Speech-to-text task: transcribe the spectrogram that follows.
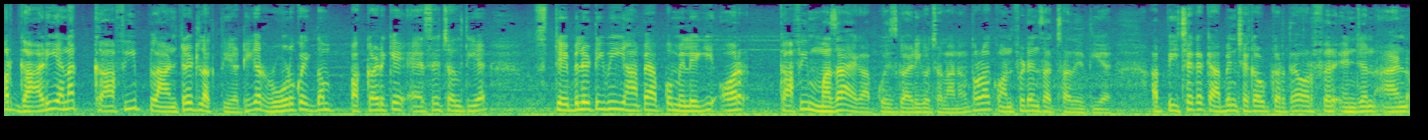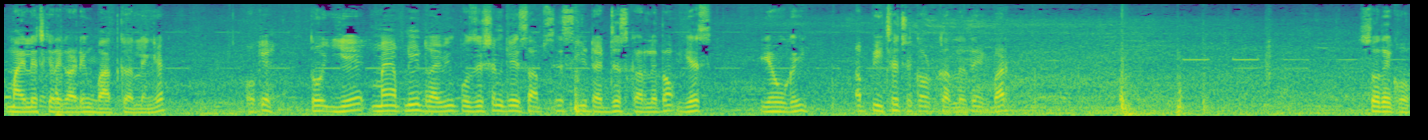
और गाड़ी है ना, काफ़ी प्लांटेड लगती है, ठीक है? रोड को एकदम पकड़ के ऐसे चलती है स्टेबिलिटी भी यहाँ पे आपको मिलेगी और काफ़ी मज़ा आएगा आपको इस गाड़ी को चलाने में, थोड़ा कॉन्फिडेंस अच्छा देती है। अब पीछे का कैबिन चेकआउट करते हैं और फिर इंजन एंड माइलेज के रिगार्डिंग बात कर लेंगे ओके तो ये मैं अपनी ड्राइविंग पोजीशन के हिसाब से सीट एडजस्ट कर लेता हूँ। यस ये हो गई। अब पीछे चेकआउट कर लेते हैं एक बार। सो देखो,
